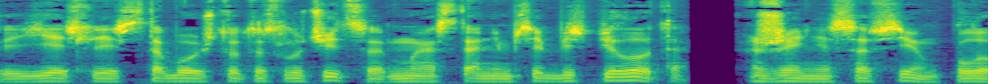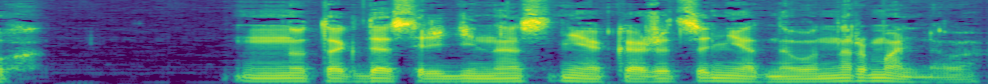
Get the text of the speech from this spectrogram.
если с тобой что-то случится, мы останемся без пилота. Женя совсем плох. Но тогда среди нас не окажется ни одного нормального.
